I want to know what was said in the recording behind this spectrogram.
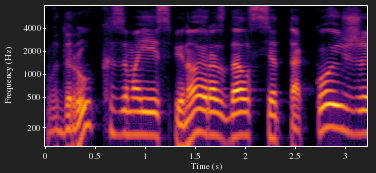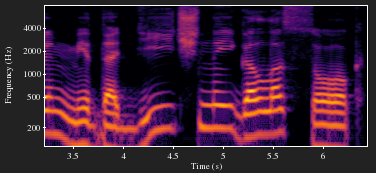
Вдруг за моей спиной раздался такой же методичный голосок,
